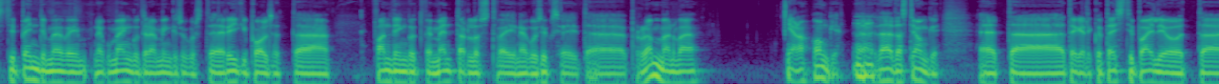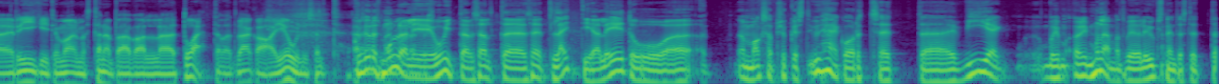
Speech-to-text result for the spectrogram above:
stipendiume või nagu mängudele mingisugust riigipoolset äh, funding ut või mentorlust või nagu siukseid äh, programme on vaja ja noh, ongi mm -hmm., hädasti ongi, et äh, tegelikult hästi paljud äh, riigid ju maailmas tänapäeval äh, toetavad väga jõuliselt. kusjuures äh, mul oli huvitav sealt äh, see, et Läti ja Leedu äh, maksab sihukest ühekordset viie või oli mõlemad või oli üks nendest, et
